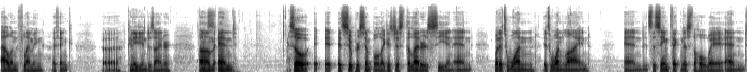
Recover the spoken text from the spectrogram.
Allan Fleming, I think, a Canadian designer. Um, Nice. and so it, it it's super simple. Like it's just the letters C and N, but it's one it's one line, and it's the same thickness the whole way. And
